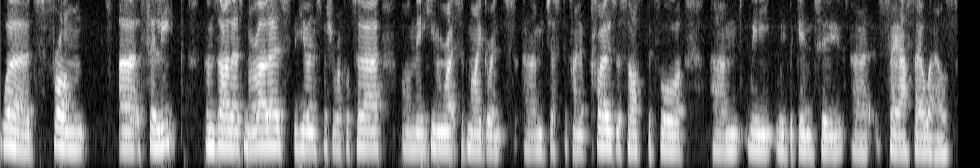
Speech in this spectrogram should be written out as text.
words from uh, Felipe Gonzalez Morales, the UN Special Rapporteur on the human rights of migrants, um, just to kind of close us off before um, we we begin to uh, say our farewells.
